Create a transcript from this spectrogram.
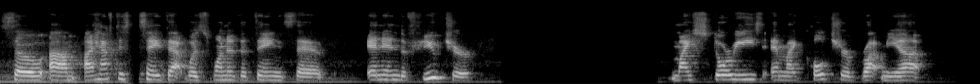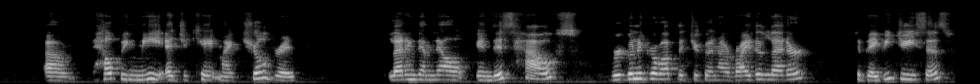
So um, I have to say that was one of the things that, and in the future, my stories and my culture brought me up, uh, helping me educate my children, letting them know in this house, we're going to grow up that you're going to write a letter to baby Jesus.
